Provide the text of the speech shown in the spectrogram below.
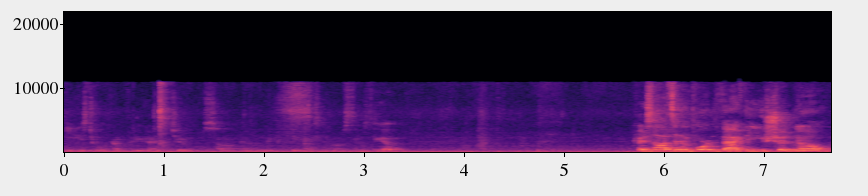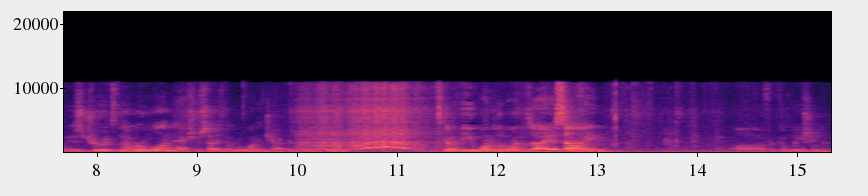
keys to work on for you guys too, so we can keep mixing those things together. Okay, so that's an important fact that you should know is true. It's number one, exercise number one in chapter 32. It's going to be one of the ones I assign uh, for completion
